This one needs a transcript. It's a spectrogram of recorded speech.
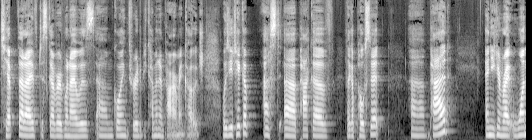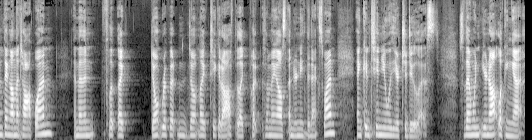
tip that I've discovered when I was um, going through to become an empowerment coach was you take up a, a pack of like a post it uh, pad and you can write one thing on the top one and then flip like don't rip it and don't like take it off but like put something else underneath the next one and continue with your to-do list so then when you're not looking at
